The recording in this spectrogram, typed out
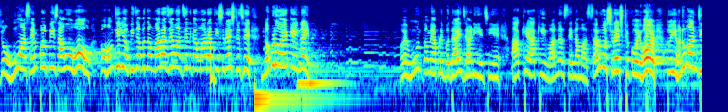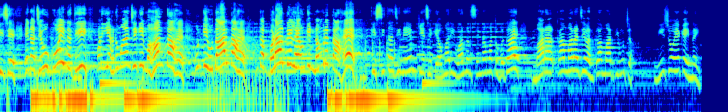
જો હું આ સેમ્પલ પીસ આવો હોઉં, તો સમજી લ્યો, બીજા બધા મારા જેવા છે ને કે મારાથી શ્રેષ્ઠ છે. નબળો એકેય નહીં. હવે હું તમે આપણે બધાય જાણીએ છીએ, આખે આખી વાનર સેનામાં સર્વશ્રેષ્ઠ કોઈ હોય તો એ હનુમાનજી છે. એના જેવું કોઈ નથી, પણ એ હનુમાનજી કી મહાનતા હૈ, ઉનકી ઉદારતા હૈ, ઉનકા બડા દિલ હૈ, ઉનકી નમ્રતા હૈ. કે સીતાજીને એમ કહે છે કે અમારી વાનર સેનામાં તો બધાય મારા, કા મારા જીવન કા મારથી ઊંચા. નીચો એકેય નહીં.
